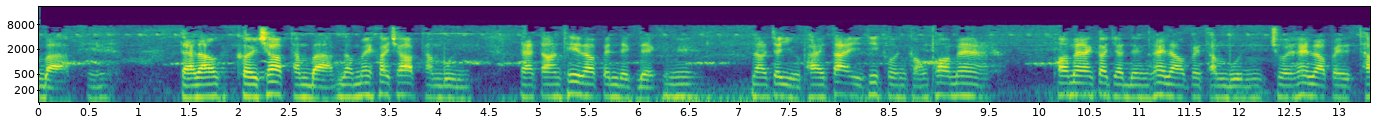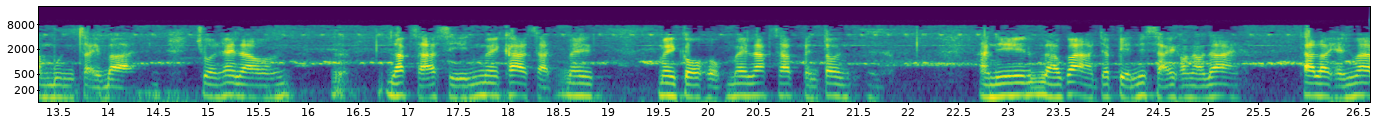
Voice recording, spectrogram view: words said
ำบาป แต่เราเคยชอบทำบาป เราไม่ค่อยชอบทำบุญ แต่ตอนที่เราเป็นเด็กๆนี่เราจะอยู่ภายใต้อิทธิพลของพ่อแม่ พ่อแม่ก็จะดึงให้เราไปทำบุญ ชวนให้เราไปทำบุญใส่บาตรชวนให้เรารักษาศีลไม่ฆ่าสัตว์ไม่ไม่โกหก ไม่ลักทรัพย์เป็นต้น อันนี้เราก็อาจจะเปลี่ยนนิสัยของเราได้ ถ้าเราเห็นว่า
